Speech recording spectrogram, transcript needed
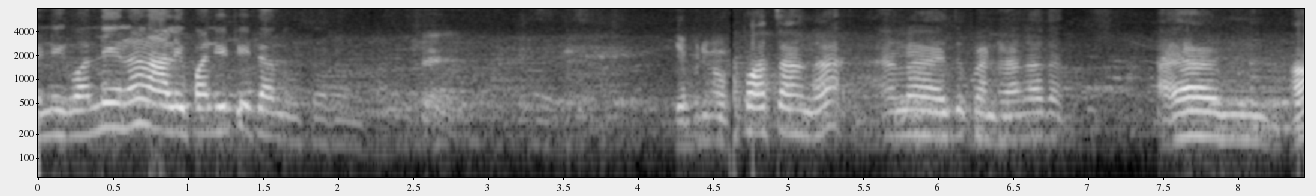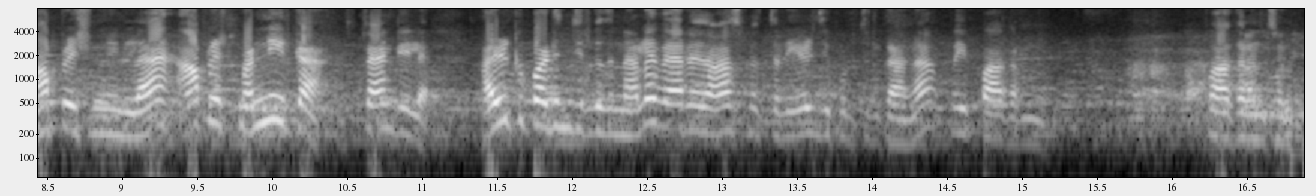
இன்னைக்கு வந்தீங்கன்னா நாளைக்கு பண்ணிட்டு இட்டாந்து விட்டுறேன். பார்த்தாங்க. நல்லா இது பண்ணுறாங்க அது ஆப்ரேஷன் இல்லை. ஆப்ரேஷன் பண்ணியிருக்கேன். ஸ்டாண்டில் அழுக்கு படிஞ்சிருக்கிறதுனால வேறு ஆஸ்பத்திரி எழுதி கொடுத்துருக்காங்க. போய் பார்க்குறேன். பார்க்குறேன்னு சொல்லி.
